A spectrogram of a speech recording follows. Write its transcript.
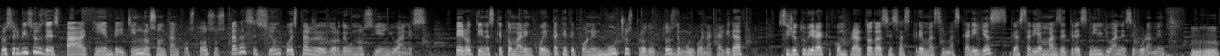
Los servicios de spa aquí en Beijing no son tan costosos. Cada sesión cuesta alrededor de unos 100 yuanes. Pero tienes que tomar en cuenta que te ponen muchos productos de muy buena calidad. Si yo tuviera que comprar todas esas cremas y mascarillas, gastaría más de 3.000 yuanes seguramente. Ujú.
